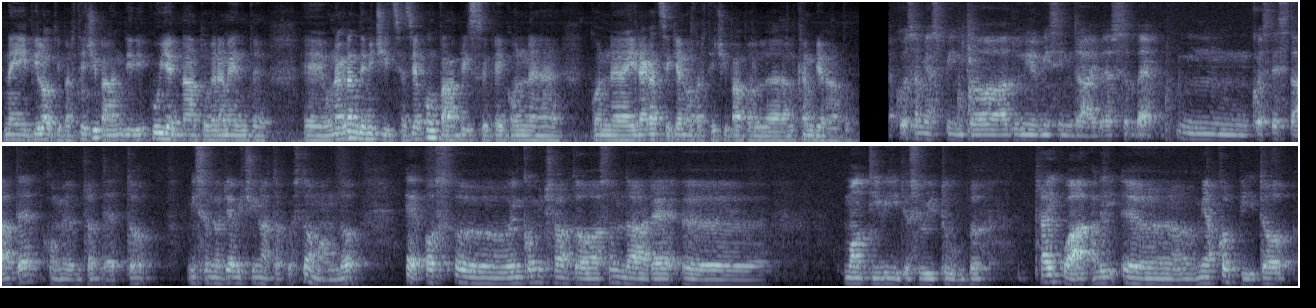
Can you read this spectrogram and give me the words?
nei piloti partecipanti, di cui è nato veramente eh, una grande amicizia sia con Fabris che con, eh, con i ragazzi che hanno partecipato al, al, campionato. Cosa mi ha spinto ad unirmi Sim Drivers? Beh, mm, quest'estate, come ho già detto, mi sono riavvicinato a questo mondo e ho, ho incominciato a sondare eh, molti video su YouTube, tra i quali eh, mi ha colpito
